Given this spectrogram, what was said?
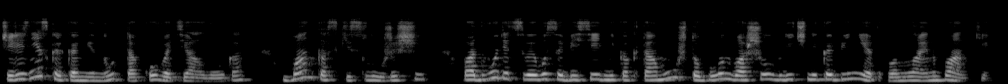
Через несколько минут такого диалога банковский служащий подводит своего собеседника к тому, чтобы он вошел в личный кабинет в онлайн-банке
